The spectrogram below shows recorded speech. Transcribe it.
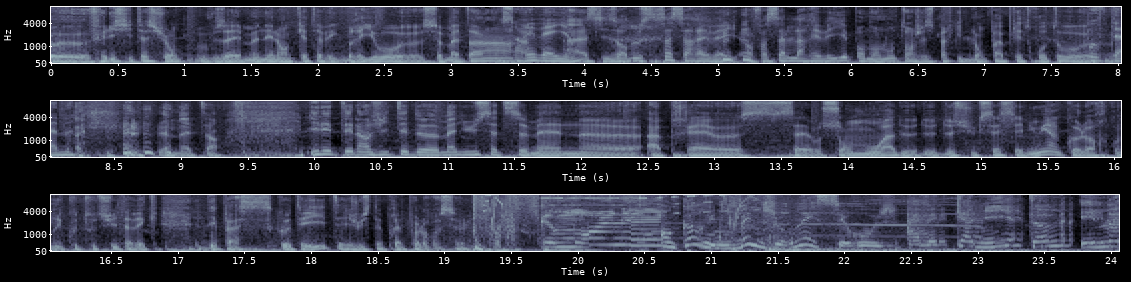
Euh, félicitations, vous avez mené l'enquête avec brio euh, ce matin. Ça réveille, hein. À 6h12, ça, ça réveille. Enfin, ça l'a réveillé pendant longtemps. J'espère qu'ils ne l'ont pas appelé trop tôt. euh, Pauvre dame. le matin. Il était l'invité de Manu cette semaine euh, après euh, son mois de, de- de succès. C'est Nuit Incolore qu'on écoute tout de suite avec des passes côté hit et juste après Paul Russell. Encore une belle journée sur Rouge avec Camille, Tom et Matt.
